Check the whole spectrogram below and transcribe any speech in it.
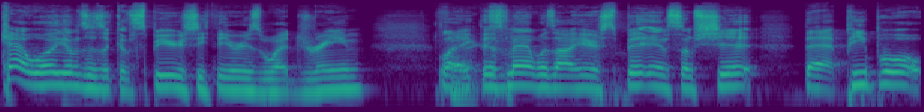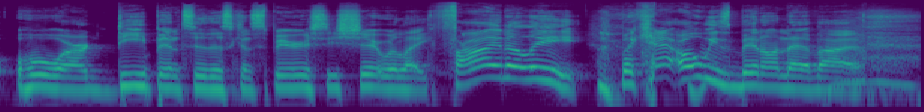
Katt Williams is a conspiracy theorist wet dream. Like Facts. this man was out here spitting some shit that people who are deep into this conspiracy shit were like, finally. But Katt always been on that vibe.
